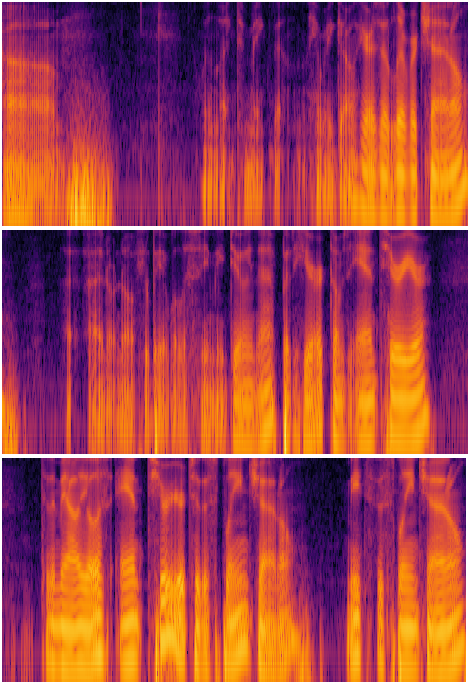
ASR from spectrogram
Um, we'd like to make that. Here we go. Here's a liver channel. I, I don't know if you'll be able to see me doing that, but here it comes anterior to the malleolus, anterior to the spleen channel, meets the spleen channel,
